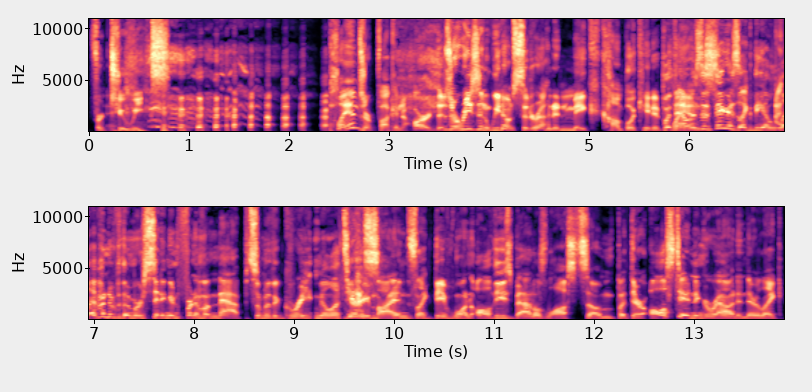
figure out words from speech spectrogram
for two weeks. Plans are fucking hard. There's a reason we don't sit around and make complicated plans. But plans. that was the thing is like the 11 of them are sitting in front of a map. Some of the great military Yes. minds, like they've won all these battles, lost some, but they're all standing around and they're like,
